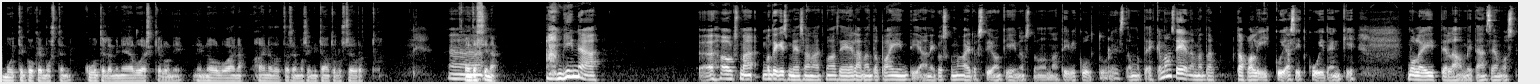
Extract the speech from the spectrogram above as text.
muiden kokemusten kuunteleminen ja lueskelu, niin, niin ne on ollut aina, aina tota semmoisia, mitä on tullut seurattua. Ää... Entäs sinä? Minä? Onko mä, mun tekisi mie sanoa, että mä oon se elämäntapa intiaani, koska mä aidosti on kiinnostunut natiivikulttuureista, mutta ehkä mä oon se elämäntapa liikkuja sit kuitenkin. Mulla ei itsellä ole mitään semmoista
